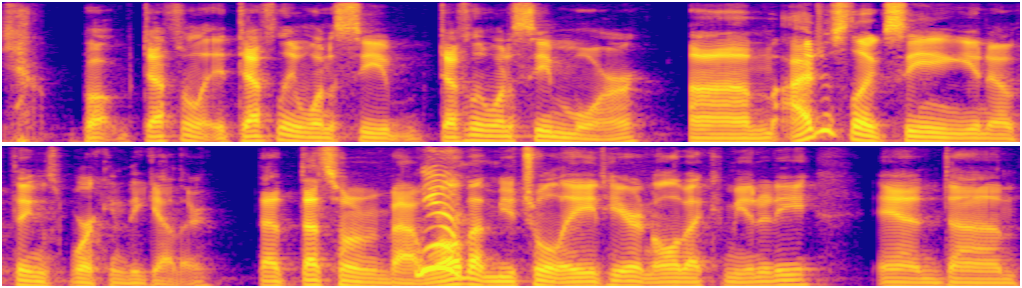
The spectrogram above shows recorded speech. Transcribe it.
Yeah, But definitely definitely want to see definitely want to see more. Um I just like seeing, you know, things working together. That that's what I'm about. We're all about mutual aid here and all about community and um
